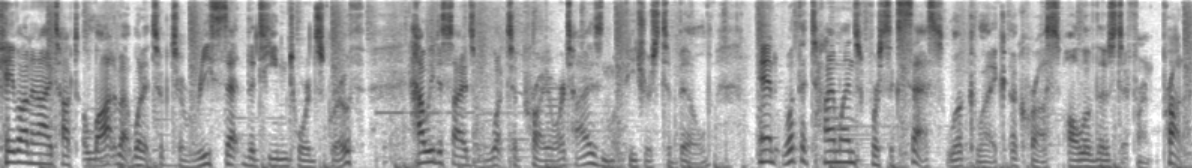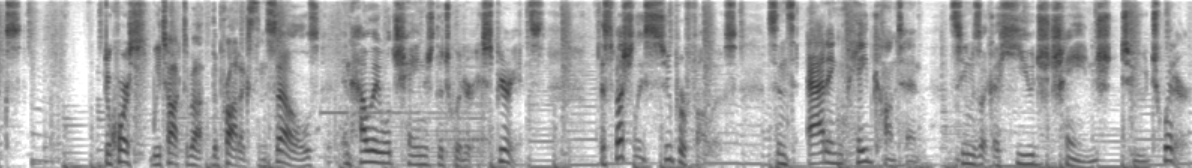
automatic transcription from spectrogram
Kayvon and I talked a lot about what it took to reset the team towards growth, how he decides what to prioritize and what features to build, and what the timelines for success look like across all of those different products. Of course, we talked about the products themselves and how they will change the Twitter experience, especially super follows, since adding paid content seems like a huge change to Twitter.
